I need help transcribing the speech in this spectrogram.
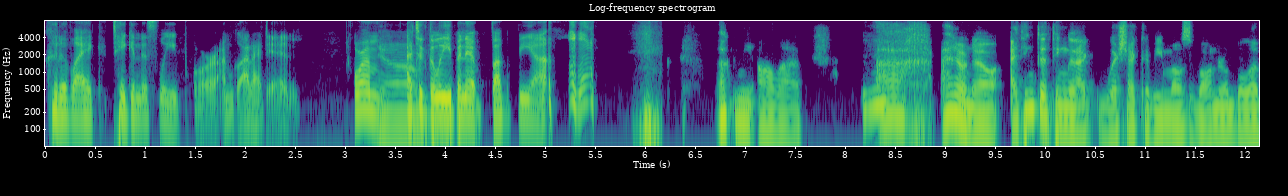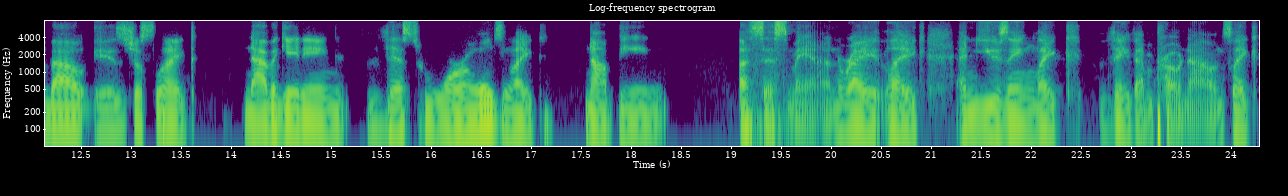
could have like taken this leap, or I'm glad I did, or I'm Yeah. I took the leap and it fucked me up. Fuck me all up. Mm-hmm. Ugh, I don't know. I think the thing that I wish I could be most vulnerable about is just like navigating this world, like not being a cis man, right? Like, and using like they them pronouns. Like,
